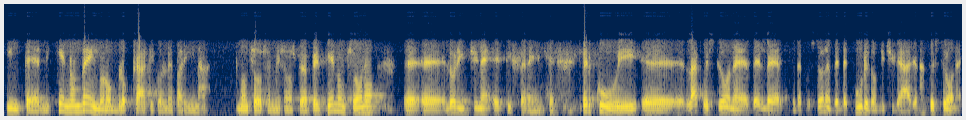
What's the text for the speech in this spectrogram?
interni che non vengono bloccati con l'eparina. Non so se mi sono spiegato, perché non sono, eh, eh, l'origine è differente. Per cui eh, la, questione delle, la questione delle cure domiciliari è una questione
